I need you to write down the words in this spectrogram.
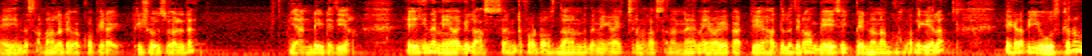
ඒ හින්දා සමහරවිට ඒවා කොපිරයිට් ඉෂුස් වලට යන්න ඉඩ තියෙනවා. ඒ හින්දා මේ වගේ ලස්සනට ෆොටෝස් දාන්නද මේක නැච්චරම ලස්සන නැහැ. මේ වගේ කට්ටිය හදලා තිනවා බේසික් පෙන්වන්න කොහොමද කියලා. ඒකට අපි යූස් කරමු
